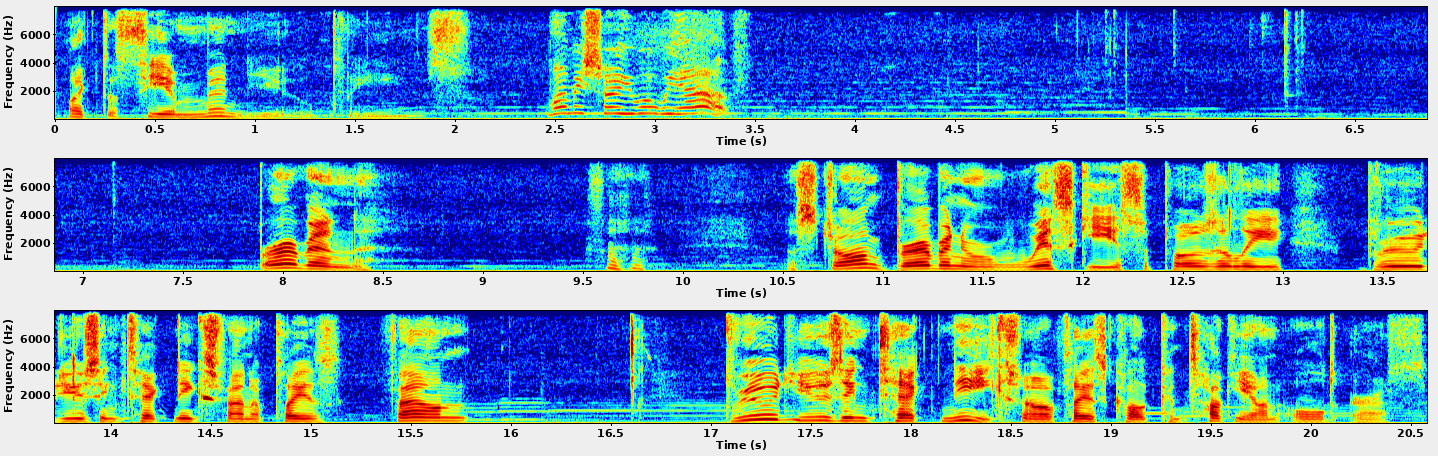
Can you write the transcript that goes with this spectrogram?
I'd like to see a menu, please. Let me show you what we have. Bourbon. a strong bourbon or whiskey supposedly brewed using techniques found a place found brewed using techniques from a place called Kentucky on Old Earth.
